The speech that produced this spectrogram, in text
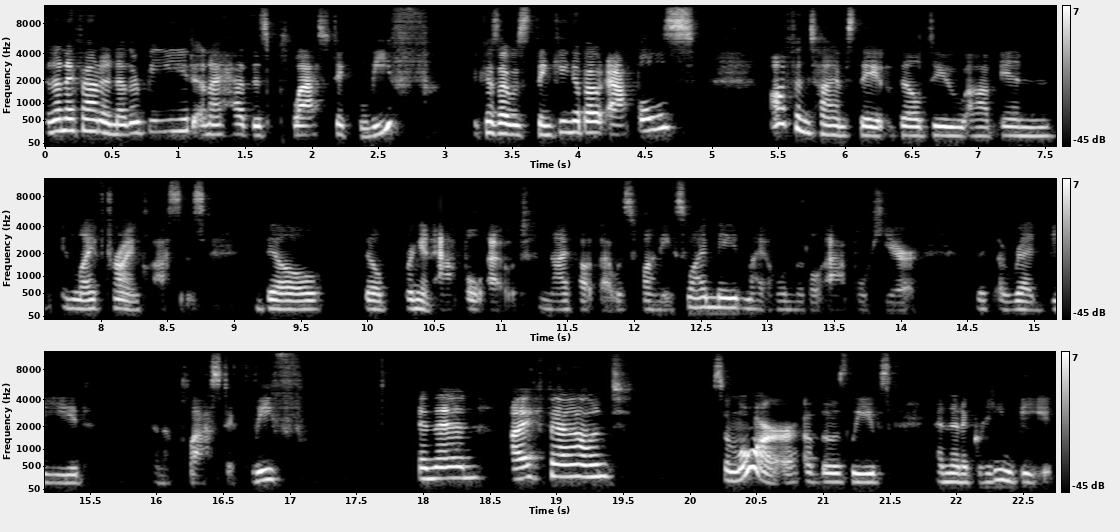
and then I found another bead, and I had this plastic leaf because I was thinking about apples. Oftentimes they they'll do um, in in life drawing classes. They'll they'll bring an apple out. And I thought that was funny. So I made my own little apple here with a red bead and a plastic leaf. And then I found some more of those leaves and then a green bead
